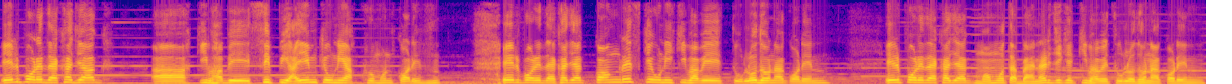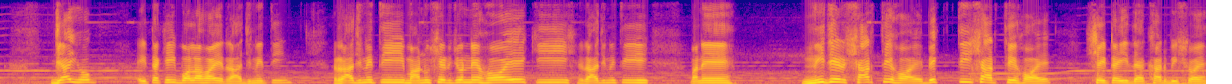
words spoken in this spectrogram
এরপরে দেখা যাক কীভাবে সিপিআইএমকে উনি আক্রমণ করেন। এরপরে দেখা যাক কংগ্রেসকে উনি কীভাবে তুলোধনা করেন। এরপরে দেখা যাক মমতা ব্যানার্জিকে কীভাবে তুলোধনা করেন। যাই হোক, এটাকেই বলা হয় রাজনীতি। রাজনীতি মানুষের জন্যে হয় কি, রাজনীতি মানে নিজের স্বার্থে হয় ব্যক্তি স্বার্থে হয়, সেটাই দেখার বিষয়।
